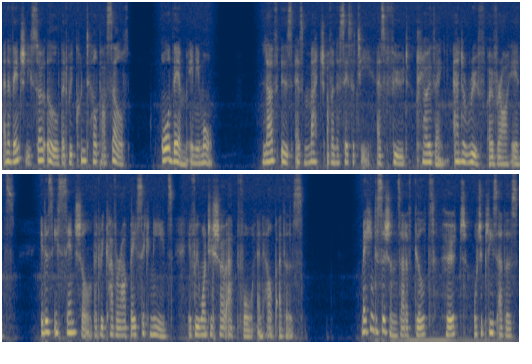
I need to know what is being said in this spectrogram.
and eventually so ill that we couldn't help ourselves or them any more? Love is as much of a necessity as food, clothing, and a roof over our heads. It is essential that we cover our basic needs if we want to show up for and help others. Making decisions out of guilt, hurt, or to please others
